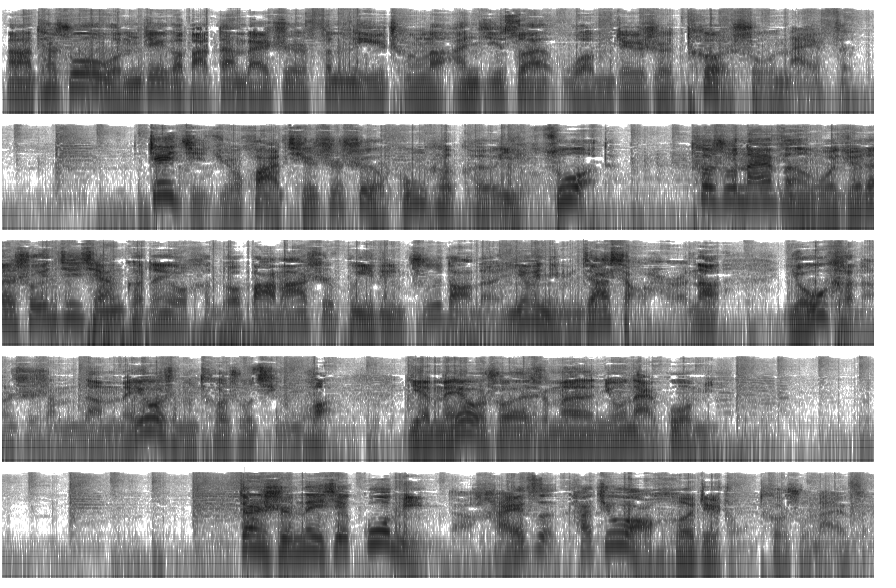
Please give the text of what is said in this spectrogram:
啊，他说我们这个把蛋白质分离成了氨基酸，我们这个是特殊奶粉，这几句话其实是有功课可以做的。特殊奶粉，我觉得收音机前可能有很多爸妈是不一定知道的，因为你们家小孩呢，有可能是什么呢？没有什么特殊情况，也没有说什么牛奶过敏，但是那些过敏的孩子，他就要喝这种特殊奶粉。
